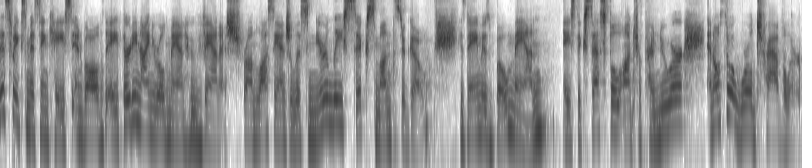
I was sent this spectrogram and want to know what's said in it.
This week's missing case involved a 39 year old man who vanished from Los Angeles nearly six months ago. His name is Bo Mann, a successful entrepreneur and also a world traveler.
